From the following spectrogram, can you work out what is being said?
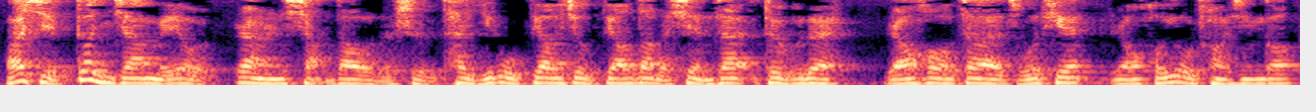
而且更加没有让人想到的是，它一路飙就飙到了现在，对不对？然后在昨天，然后又创新高，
